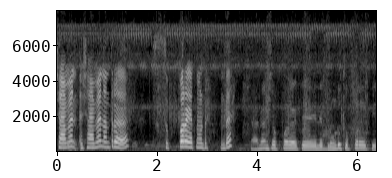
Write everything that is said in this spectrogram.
ಶಾಮನ್ ಶಾಮ್ಯಾನ್ ಅಂತ್ರ ಸೂಪರ್ ಆಗೈತೆ ನೋಡ್ರಿ. ಅಂದ? ಶಾಮ್ಯಾನ್ ಸೂಪರ್ ಐತಿ ಇಲ್ಲಿ ಗ್ರೌಂಡು ಸೂಪರ್ ಐತಿ.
